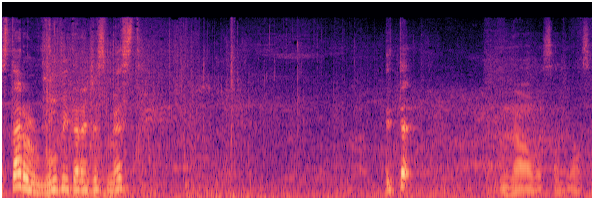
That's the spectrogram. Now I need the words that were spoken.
Was that a ruby that I just missed? Did that? No, it's something else.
